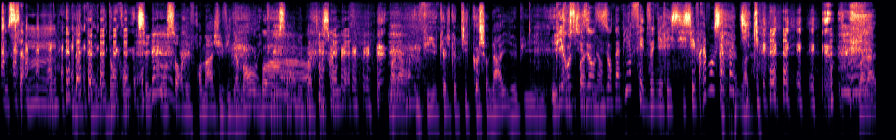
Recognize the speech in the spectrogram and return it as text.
tout ça. mm. La crème. Donc on, sort les fromages évidemment, et puis on sort les pâtisseries, voilà, et puis quelques petites cochonailles, et puis et Puis tout en disant, on a bien fait de venir ici, c'est vraiment sympathique. Voilà,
